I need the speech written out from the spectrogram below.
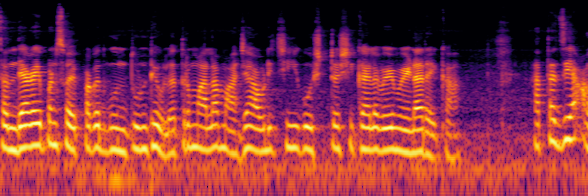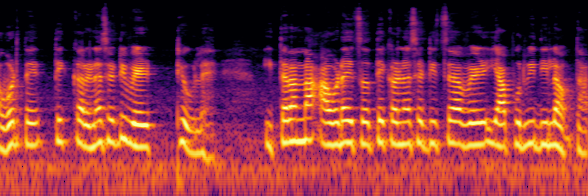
संध्याकाळी पण स्वयंपाकात गुंतून ठेवलं तर मला माझ्या आवडीची ही गोष्ट शिकायला वेळ मिळणार आहे का? आता जे आवडते ते करण्यासाठी वेळ ठेवला आहे इतरांना आवडायचं ते करण्यासाठीचा वेळ यापूर्वी दिला होता.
